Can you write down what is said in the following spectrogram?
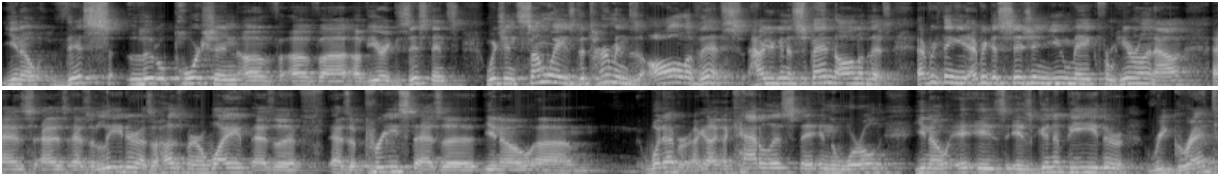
you know, this little portion of, of, uh, of your existence, which in some ways determines all of this, how you're going to spend all of this. Everything, every decision you make from here on out as, as, as a leader, as a husband or wife, as a, as a priest, as a, you know, um, whatever, a, a, catalyst in the world, you know, is, is going to be either regret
